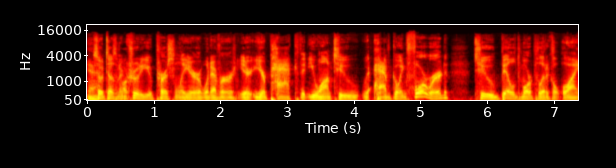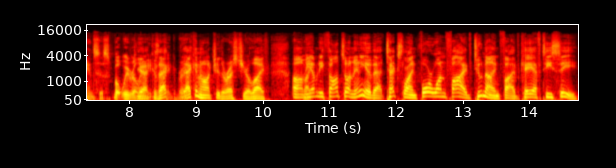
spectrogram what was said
Yeah. So it doesn't accrue to you personally or whatever your your PAC that you want to have going forward to build more political alliances. But we really yeah, because that that can haunt you the rest of your life. Um, right. You have any thoughts on any of that? Text line 415-295 KFTC.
